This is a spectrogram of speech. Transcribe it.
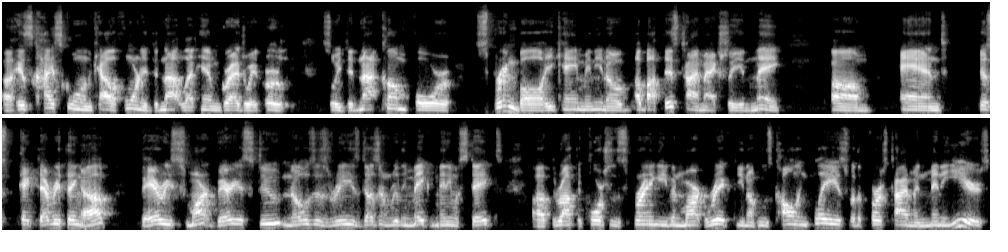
uh, his high school in California did not let him graduate early. So he did not come for spring ball. He came in, you know, about this time actually in May, um, and just picked everything up very smart, very astute, knows his reads, doesn't really make many mistakes uh, throughout the course of the spring. Even Mark Richt, you know, who's calling plays for the first time in many years,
